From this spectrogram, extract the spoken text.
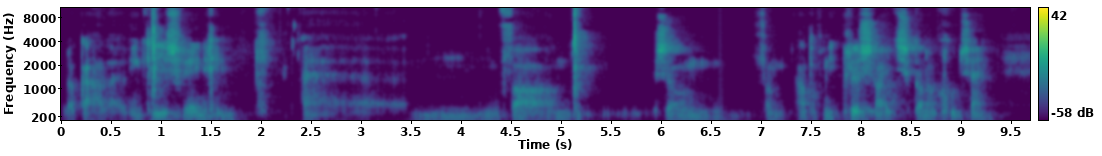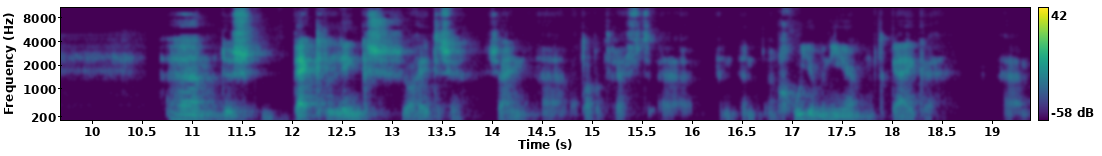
lokale winkeliersvereniging. Uh, van zo'n van aantal van die klussites kan ook goed zijn. Um, dus backlinks, zo heten ze, zijn uh, wat dat betreft uh, een, een, een, goede manier om te kijken um,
